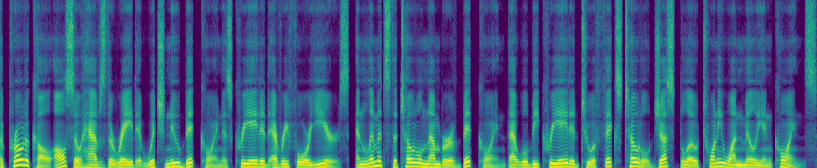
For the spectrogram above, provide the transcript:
The protocol also halves the rate at which new Bitcoin is created every four years, and limits the total number of Bitcoin that will be created to a fixed total just below 21 million coins.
